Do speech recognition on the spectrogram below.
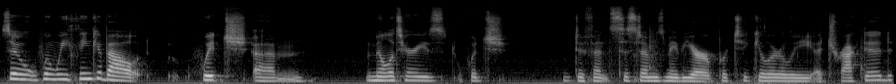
So when we think about which um, militaries, which defense systems maybe are particularly attracted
